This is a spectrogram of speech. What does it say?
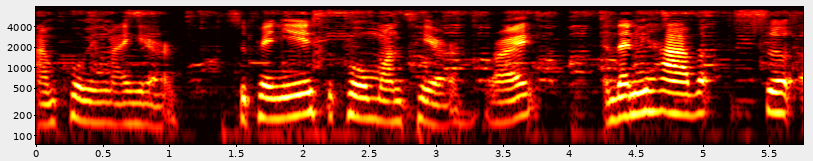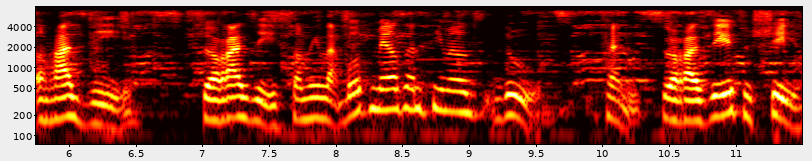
I'm combing my hair. Se peigner is to comb one's hair, right? And then we have se raser. Se raser, something that both males and females do. Can se raser to shave.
